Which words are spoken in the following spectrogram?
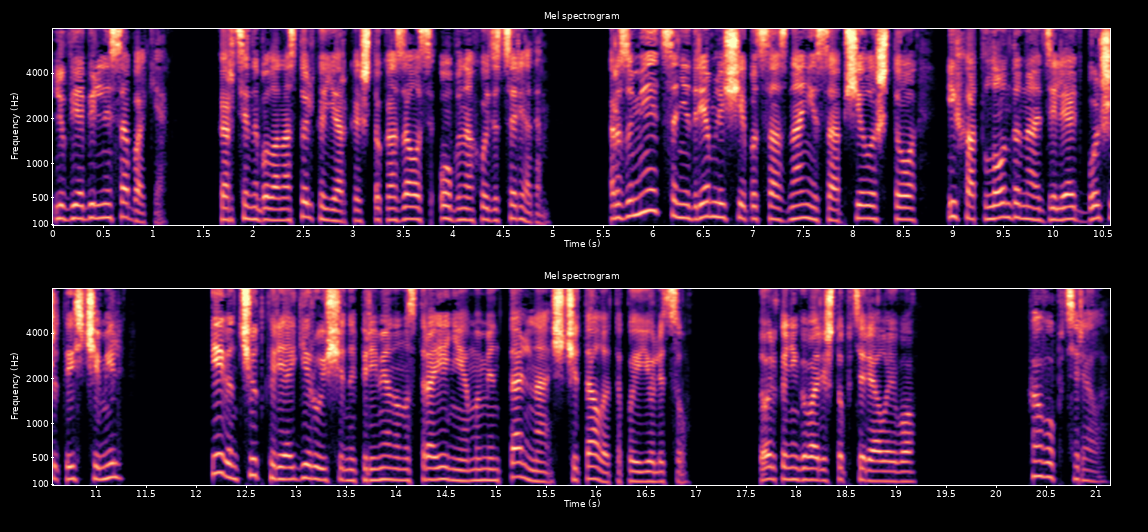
любвеобильной собаки — Картина была настолько яркой, что казалось, оба находятся рядом. Разумеется, недремлющее подсознание сообщило, что их от Лондона отделяет больше тысячи миль. Кевин, чутко реагирующий на перемену настроения, моментально считал это по ее лицу. «Только не говори, что потеряла его». «Кого потеряла?»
